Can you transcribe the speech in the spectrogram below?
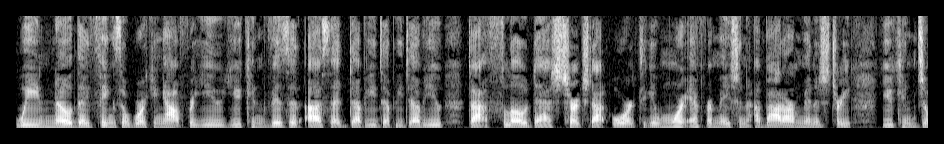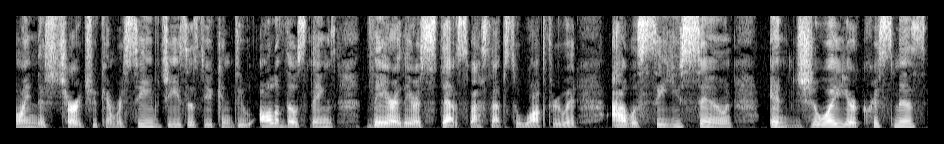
We know that things are working out for you. You can visit us at www.flow-church.org to get more information about our ministry. You can join this church. You can receive Jesus. You can do all of those things there. There are steps by steps to walk through it. I will see you soon. Enjoy your Christmas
